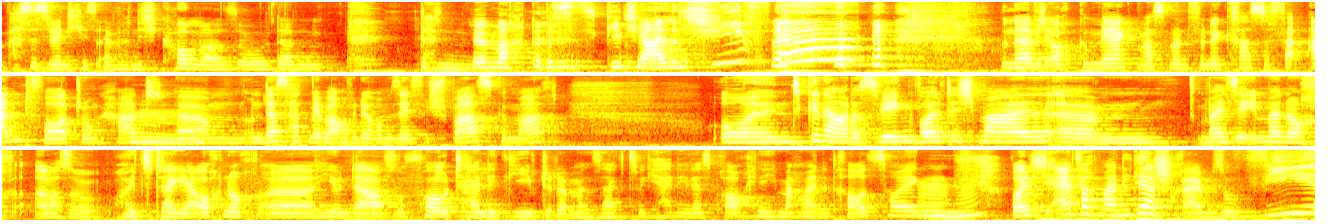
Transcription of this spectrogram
was ist, wenn ich jetzt einfach nicht komme? So, dann, dann Wer macht das? das geht ja alles schief. und da habe ich auch gemerkt, was man für eine krasse Verantwortung hat. Ähm, und das hat mir aber auch wiederum sehr viel Spaß gemacht. Und genau, deswegen wollte ich mal, ähm, weil es ja immer noch, also heutzutage ja auch noch äh, hier und da so Vorurteile gibt oder man sagt so, ja, nee, das brauche ich nicht, mach meine Trauzeugen, wollte ich einfach mal niederschreiben, so wie,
